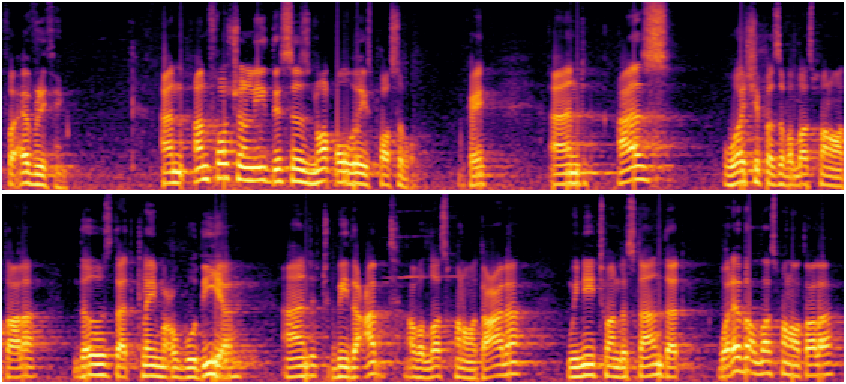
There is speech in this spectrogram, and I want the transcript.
for everything. And unfortunately, this is not always possible. Okay? And as worshippers of Allah subhanahu wa ta'ala, those that claim ubudiyah and to be the abd of Allah subhanahu wa ta'ala, we need to understand that whatever Allah subhanahu wa ta'ala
